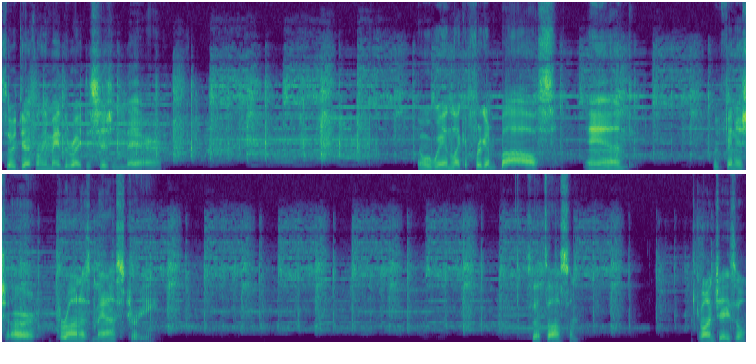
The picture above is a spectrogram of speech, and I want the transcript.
So we definitely made the right decision there. And we win like a friggin' boss. And we finish our Piranha's Mastery. So that's awesome. Come on, Jazel.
